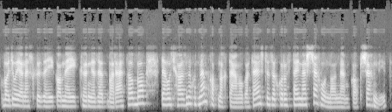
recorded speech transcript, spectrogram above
vagy olyan eszközeik, amelyik környezetbarátabbak, de hogyha azok nem kapnak támogatást, ez a korosztály már sehonnan nem kap semmit,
